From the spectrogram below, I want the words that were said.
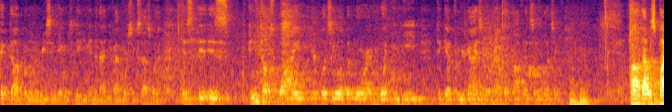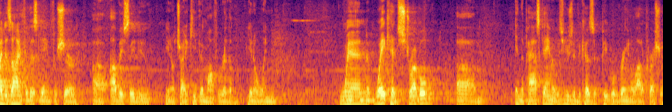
picked up in the recent games leading into that. You've had more success with it. Is, is, can you tell us why you're blitzing a little bit more and what you need to get from your guys in order to have more confidence in the blitzing? Uh, that was by design for this game for sure. Uh, obviously to, you know, try to keep them off rhythm. You know, when, when Wake had struggled, um, in the past game, it was usually because of people were bringing a lot of pressure.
